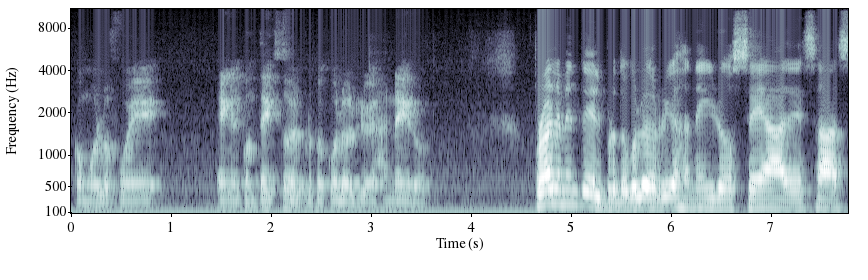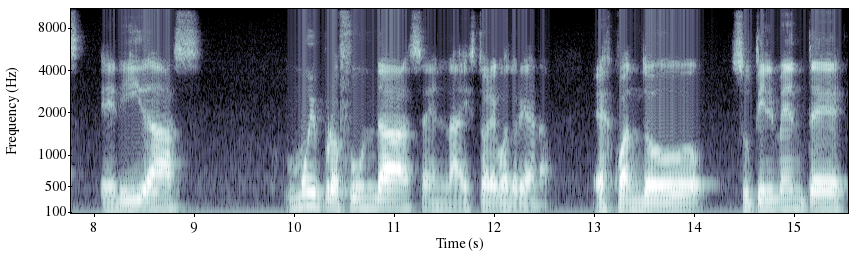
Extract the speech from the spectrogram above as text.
como lo fue en el contexto del protocolo del Río de Janeiro, Probablemente el protocolo de Río de Janeiro sea de esas heridas muy profundas en la historia ecuatoriana. Es cuando sutilmente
